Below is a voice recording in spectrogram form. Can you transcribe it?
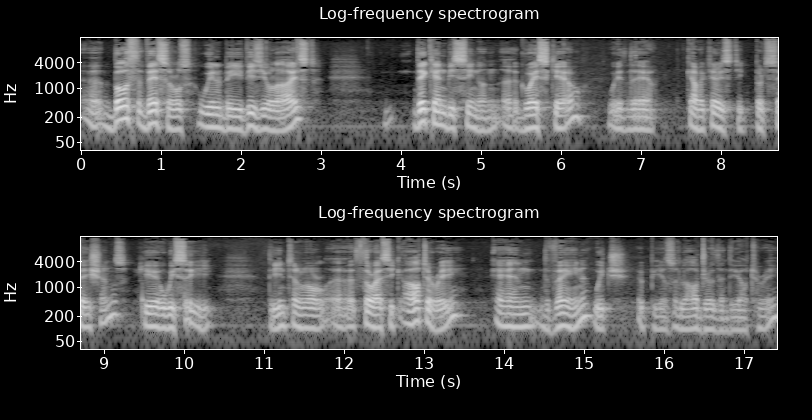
uh, both vessels will be visualized they can be seen on a grayscale with their characteristic pulsations. Here we see the internal uh, thoracic artery and the vein, which appears larger than the artery.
